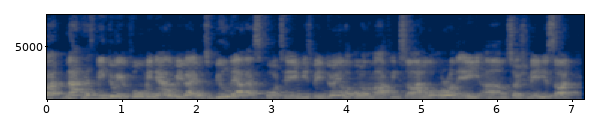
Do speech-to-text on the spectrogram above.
but Matt has been doing it for me now that we've been able to build out our support team. He's been doing a lot more on the marketing side, a lot more on the um, social media side.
